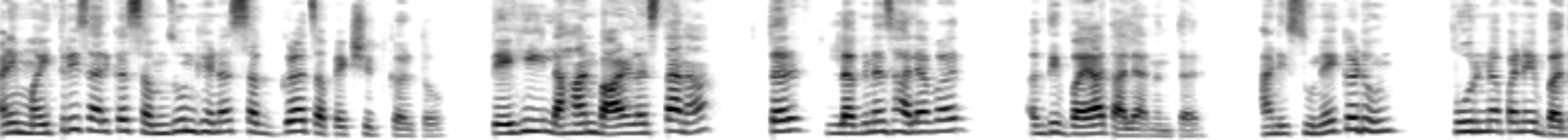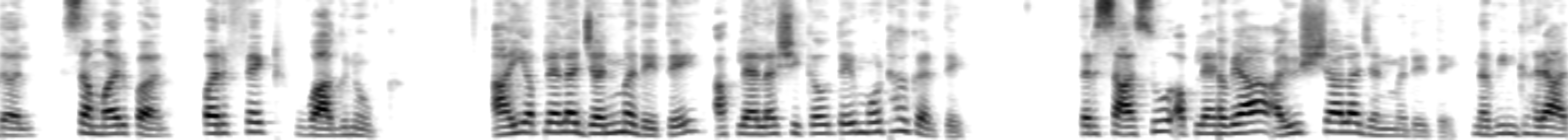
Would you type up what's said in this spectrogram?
आणि मैत्रीसारखं समजून घेणं सगळंच अपेक्षित करतो. तेही लहान बाळ नसताना तर लग्न झाल्यावर अगदी वयात आल्यानंतर. आणि सुनेकडून पूर्णपणे बदल समर्पण परफेक्ट वागणूक. आई आपल्याला जन्म देते आपल्याला शिकवते मोठं करते. तर सासू आपल्या नव्या आयुष्याला जन्म देते नवीन घरात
